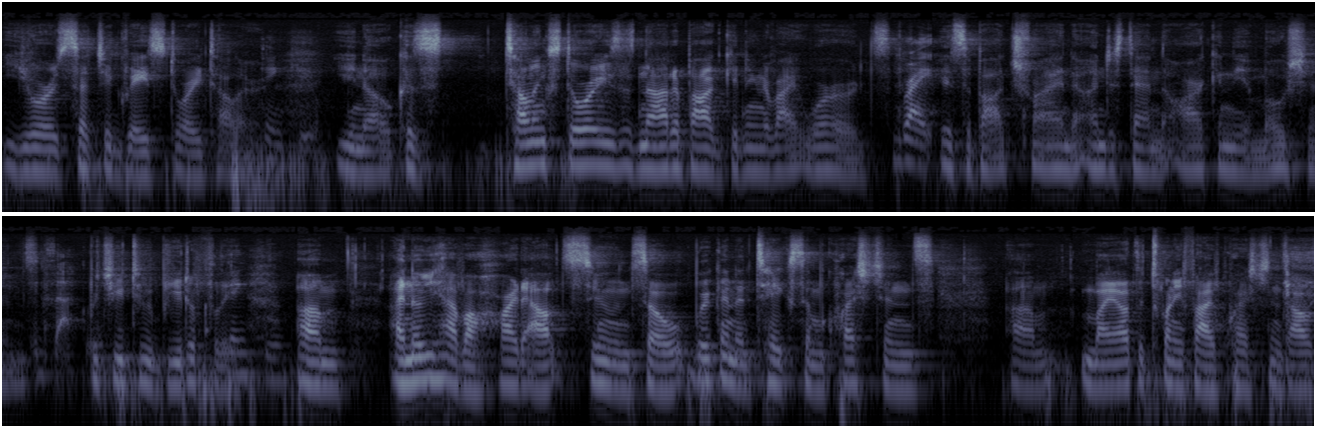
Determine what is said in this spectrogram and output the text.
you're such a great storyteller. Thank you. You know, because telling stories is not about getting the right words. Right. It's about trying to understand the arc and the emotions. Exactly. Which you do beautifully. Thank you. Um, I know you have a heart out soon, so we're going to take some questions. Um, my other 25 questions, I'll,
